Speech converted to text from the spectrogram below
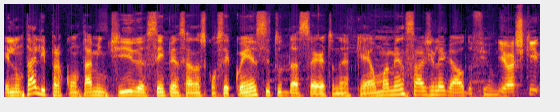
ele não tá ali pra contar mentira sem pensar nas consequências e tudo dá certo, né? Que é uma mensagem legal do filme. Eu acho que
